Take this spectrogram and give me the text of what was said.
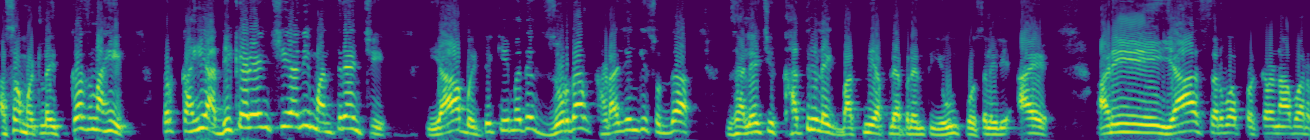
असं म्हटलं इतकंच नाही. तर काही अधिकाऱ्यांची आणि मंत्र्यांची या बैठकीमध्ये जोरदार खडाजंगी सुद्धा झाल्याची खात्रीला एक बातमी आपल्यापर्यंत येऊन पोहोचलेली आहे. आणि या सर्व प्रकरणावर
